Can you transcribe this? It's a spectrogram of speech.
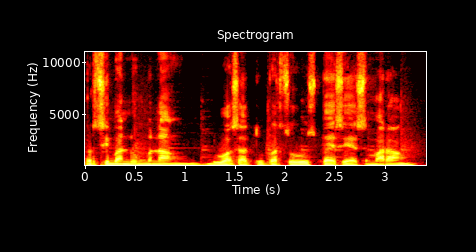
Persib Bandung menang 2-1 versus PSIS Semarang.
